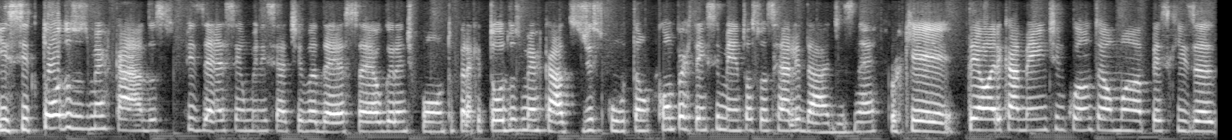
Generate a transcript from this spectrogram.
E se todos os mercados fizessem uma iniciativa dessa, é o grande ponto para que todos os mercados discutam com pertencimento às suas realidades, né? Porque, teoricamente, enquanto é uma pesquisa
